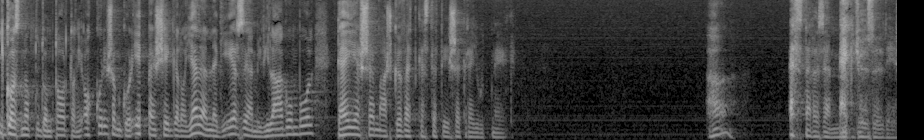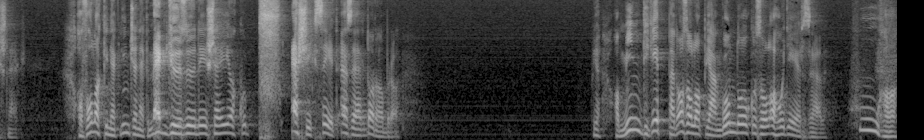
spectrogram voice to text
igaznak tudom tartani akkor is, amikor éppenséggel a jelenlegi érzelmi világomból teljesen más következtetésekre jutnék. Ha? Ezt nevezem meggyőződésnek. Ha valakinek nincsenek meggyőződései, akkor pff, esik szét ezer darabra. Ha mindig éppen az alapján gondolkozol, ahogy érzel. Húha!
